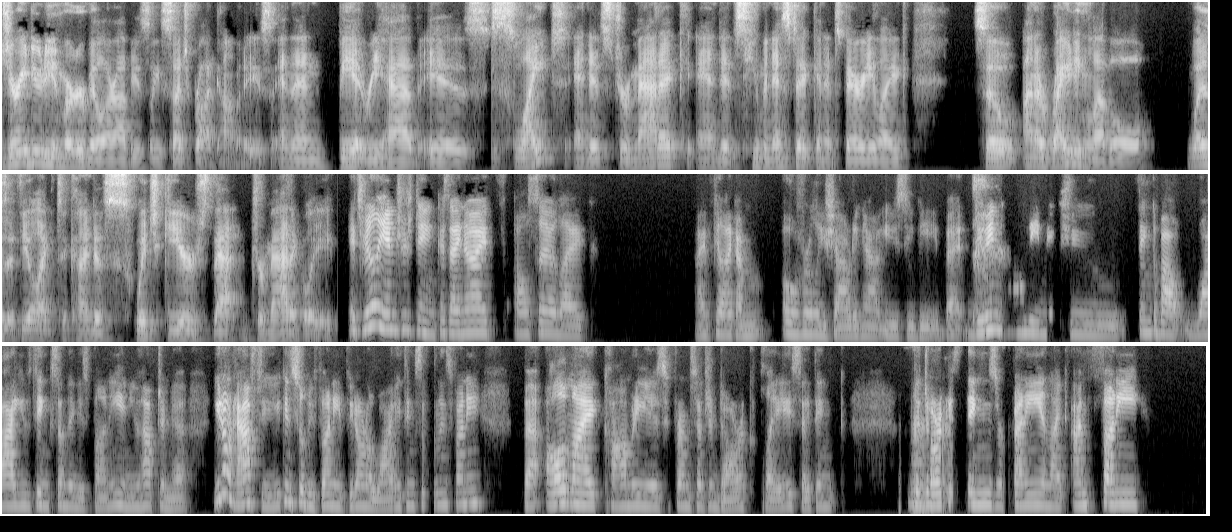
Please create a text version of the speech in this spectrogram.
Jury Duty and Murderville are obviously such broad comedies. And then Bea At Rehab is slight and it's dramatic and it's humanistic and it's very like, so on a writing level, what does it feel like to kind of switch gears that dramatically? It's really interesting because I know I've also like I feel like I'm overly shouting out UCB, but doing comedy makes you think about why you think something is funny. And you have to know, you don't have to, you can still be funny if you don't know why you think something's funny. But all of my comedy is from such a dark place. I think mm. the darkest things are funny. And like, I'm funny.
